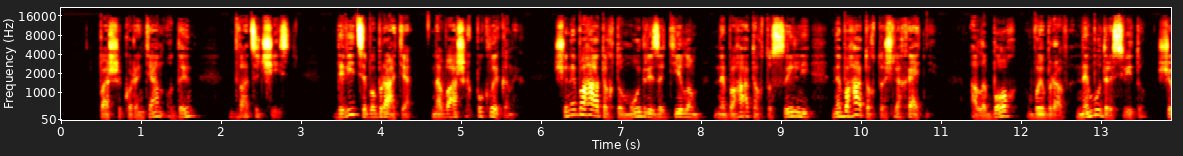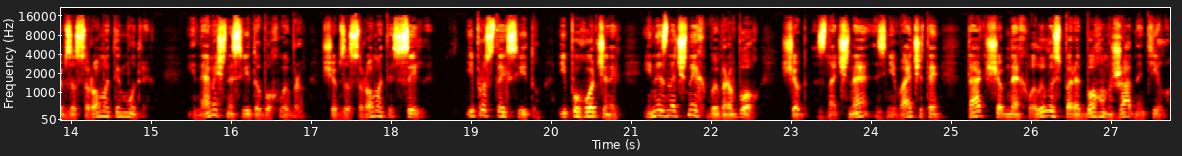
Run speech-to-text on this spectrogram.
1 Коринтян 1, 26. Дивіться, бо, браття, на ваших покликаних, що небагато хто мудрі за тілом, небагато хто сильні, небагато хто шляхетні. Але Бог вибрав немудре світу, щоб засоромити мудрих, і немічне світо Бог вибрав, щоб засоромити сильне, і простих світу, і погоджених, і незначних вибрав Бог, щоб значне знівечити, так, щоб не хвалилось перед Богом жадне тіло.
